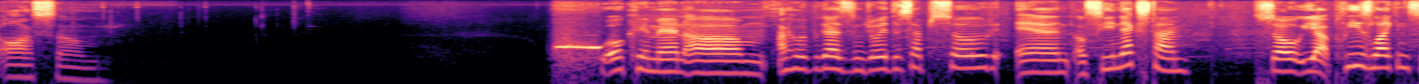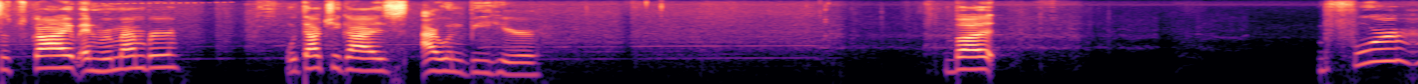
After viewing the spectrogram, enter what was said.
Awesome. Okay, man. Um, I hope you guys enjoyed this episode, and I'll see you next time. So, yeah, please like and subscribe, and remember, without you guys, I wouldn't be here. But before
